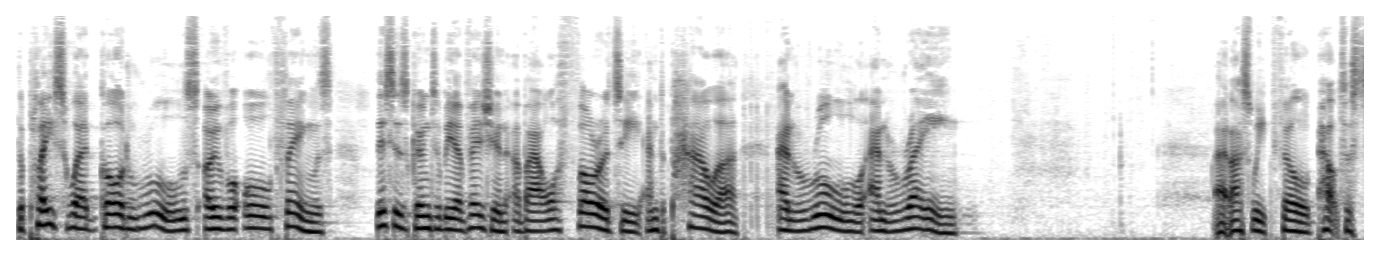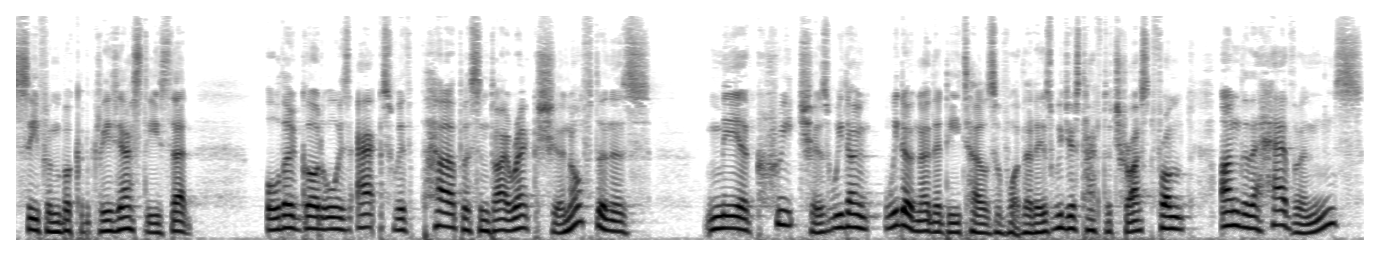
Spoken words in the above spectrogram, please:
the place where God rules over all things. This is going to be a vision about authority and power and rule and reign. Uh, last week, Phil helped us to see from the book of Ecclesiastes that although God always acts with purpose and direction, often as mere creatures, we don't we don't know the details of what that is. We just have to trust. From under the heavens,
